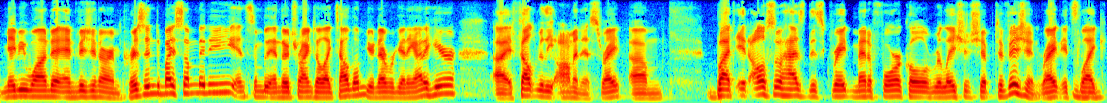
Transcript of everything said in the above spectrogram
maybe Wanda and Vision are imprisoned by somebody, and somebody and they're trying to like tell them you're never getting out of here. Uh, it felt really ominous, right? Um, but it also has this great metaphorical relationship to Vision, right? It's Mhm. like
